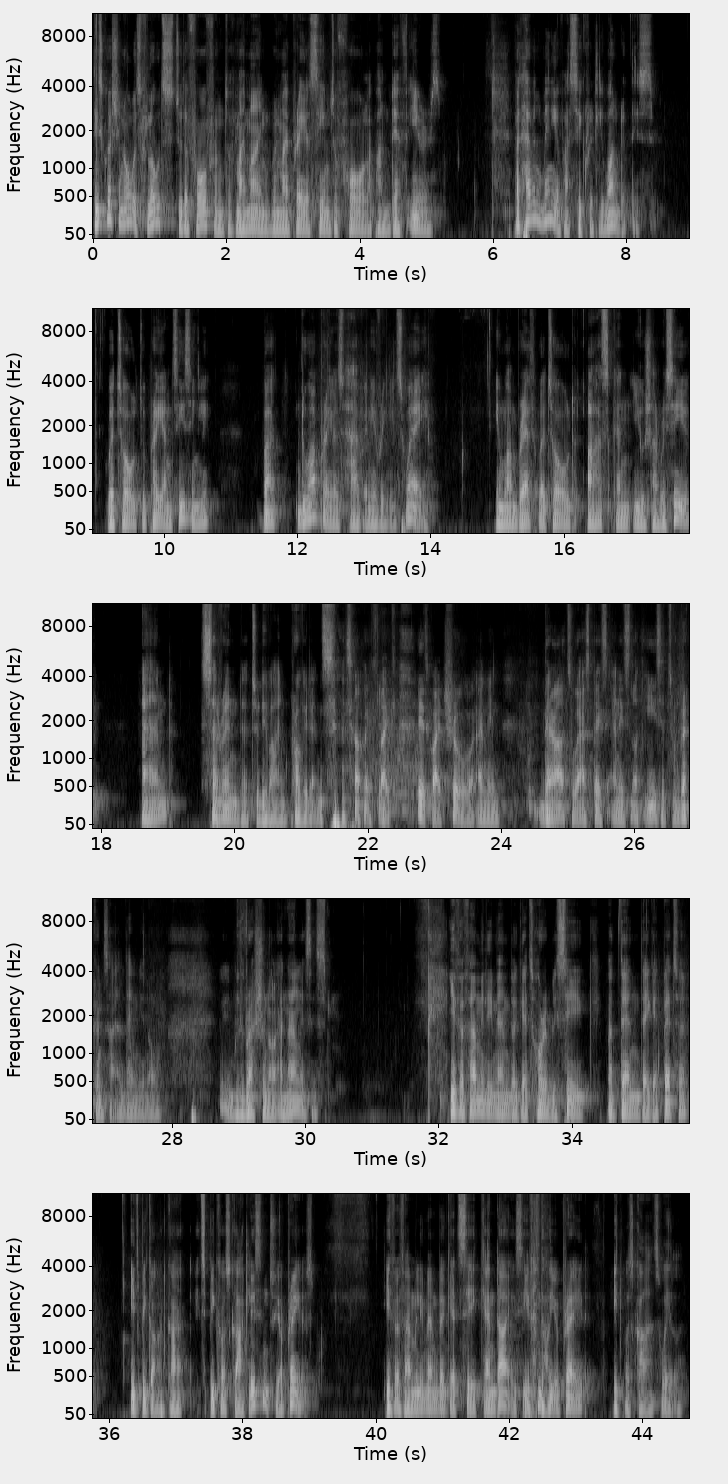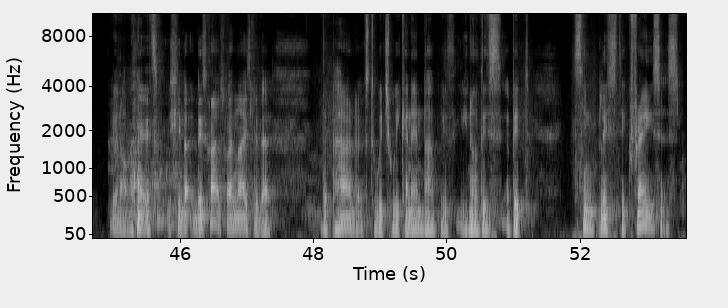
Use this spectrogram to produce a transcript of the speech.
This question always floats to the forefront of my mind when my prayers seem to fall upon deaf ears. But haven't many of us secretly wondered this? We're told to pray unceasingly, but do our prayers have any real sway? In one breath, we're told, Ask and you shall receive, and surrender to divine providence. so it's like, it's quite true. I mean, there are two aspects and it's not easy to reconcile them, you know, with rational analysis. If a family member gets horribly sick, but then they get better, it's because God, it's because God listened to your prayers. if a family member gets sick and dies, even though you prayed, it was God's will. You know, she describes quite nicely the, the paradox to which we can end up with, you know, these a bit simplistic phrases.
